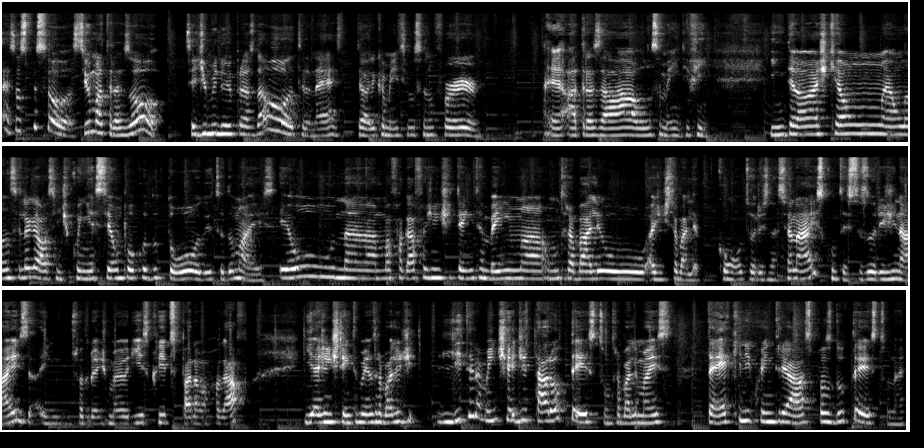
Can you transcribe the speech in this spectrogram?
essas pessoas. Se uma atrasou, você diminui o prazo da outra, né? Teoricamente, se você não for é, atrasar o lançamento, enfim. Então eu acho que é um, é um lance legal, assim, de conhecer um pouco do todo e tudo mais. Eu, na Mafagafa, a gente tem também uma, um trabalho. A gente trabalha com autores nacionais, com textos originais, em sua grande maioria escritos para a Mafagafa. E a gente tem também o trabalho de literalmente editar o texto, um trabalho mais técnico, entre aspas, do texto, né?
